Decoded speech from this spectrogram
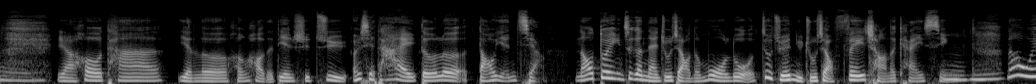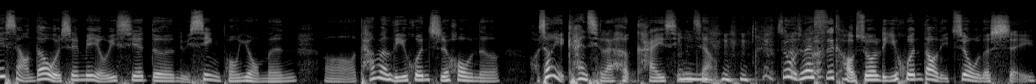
嗯、然后她演了很好的电视剧，而且她还得了导演奖。然后对应这个男主角的没落，就觉得女主角非常的开心。嗯、然后我也想到我身边有一些的女性朋友们，呃，她们离婚之后呢，好像也看起来很开心这样。嗯、所以我就在思考说，离婚到底救了谁？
